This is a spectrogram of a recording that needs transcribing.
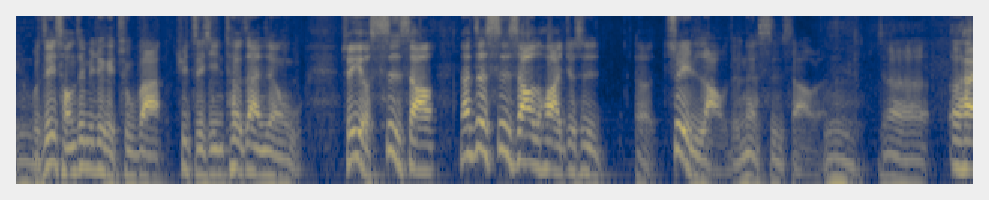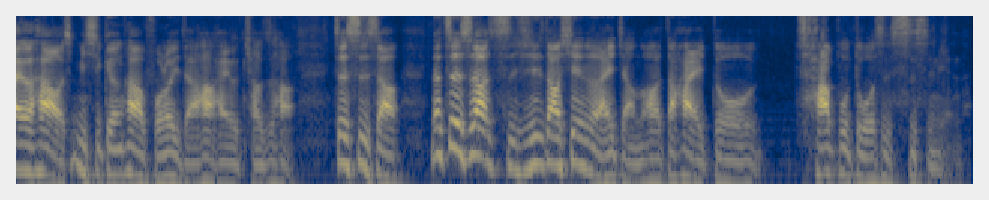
嗯、我直接从这边就可以出发去执行特战任务。所以有四艘，那这四艘的话就是呃最老的那四艘了，嗯，呃，俄亥俄号、密西根号、佛罗里达号还有乔治号这四艘，那这四艘其实到现在来讲的话，大概都差不多是四十年了。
